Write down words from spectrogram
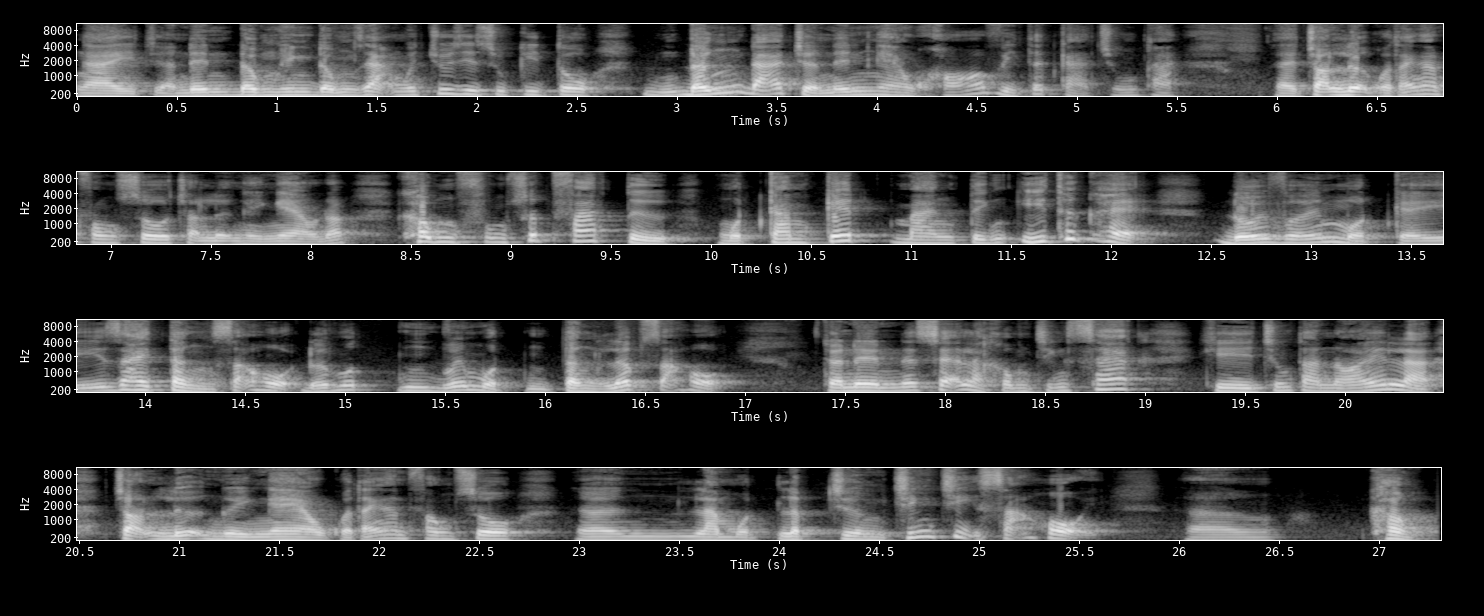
Ngài trở nên đồng hình đồng dạng với Chúa Giêsu Kitô đấng đã trở nên nghèo khó vì tất cả chúng ta chọn lựa của Thánh Alfonso, chọn lựa người nghèo đó không xuất phát từ một cam kết mang tính ý thức hệ đối với một cái giai tầng xã hội, đối với một, với một tầng lớp xã hội. Cho nên nó sẽ là không chính xác khi chúng ta nói là chọn lựa người nghèo của Thánh Alfonso uh, ờ, là một lập trường chính trị xã hội. Ờ, không,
